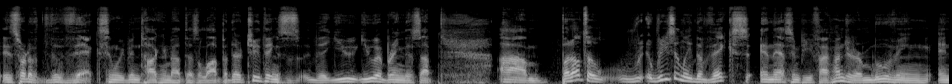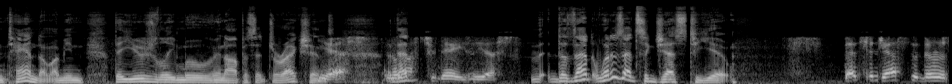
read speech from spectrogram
is sort of the VIX, and we've been talking about this a lot. But there are two things that you you would bring this up, um, but also re- recently the VIX and the S and P 500 are moving in tandem. I mean, they usually move in opposite directions. Yes, in the that, last two days, yes. Does that what does that suggest to you? That suggests that there's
